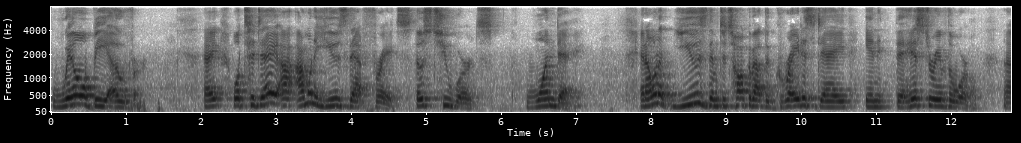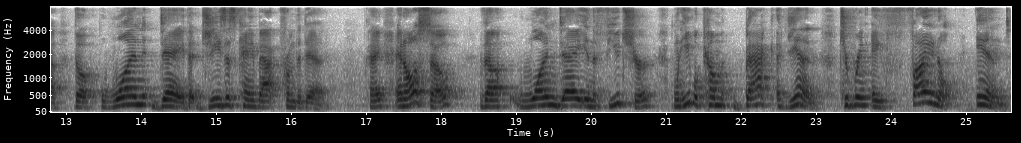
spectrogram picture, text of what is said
will be over. Okay? Well, today I, I want to use that phrase, those two words, one day. And I want to use them to talk about the greatest day in the history of the world uh, the one day that Jesus came back from the dead. Okay? And also the one day in the future when he will come back again to bring a final end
